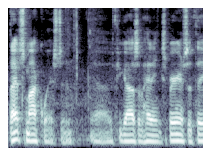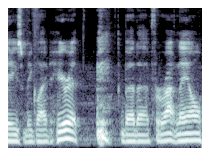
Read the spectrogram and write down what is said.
that's my question. Uh, if you guys have had any experience with these, I'd be glad to hear it. but uh, for right now,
